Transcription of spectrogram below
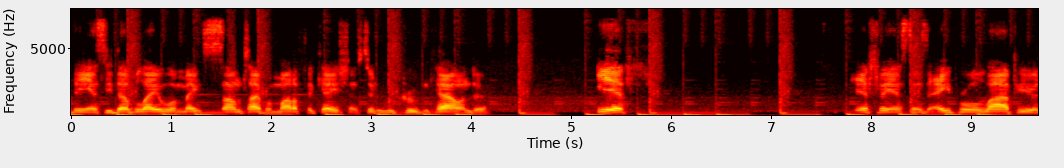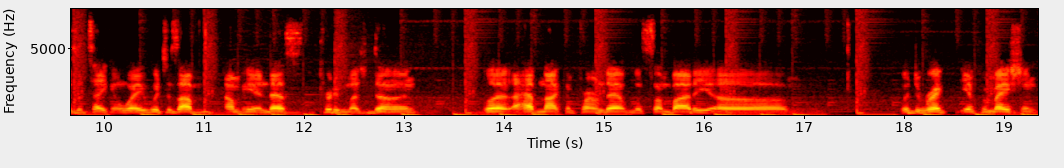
the ncaa will make some type of modifications to the recruiting calendar. If if for instance april live periods are taken away which is i'm i'm hearing that's pretty much done but I have not confirmed that with somebody uh, with direct information.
